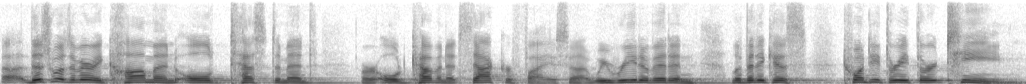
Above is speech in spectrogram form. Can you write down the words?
Uh, this was a very common Old Testament or Old Covenant sacrifice. Uh, we read of it in Leviticus 23 13,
